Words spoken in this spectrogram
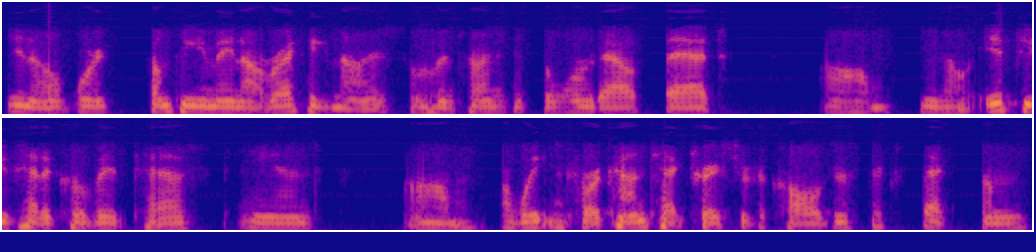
you know, where it's something you may not recognize. So we've been trying to get the word out that, um, you know, if you've had a COVID test and um, are waiting for a contact tracer to call, just expect some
